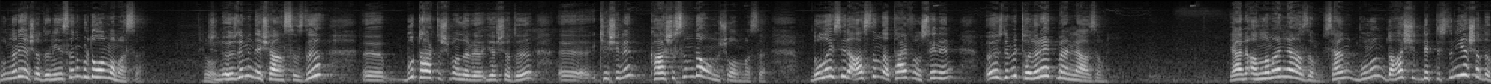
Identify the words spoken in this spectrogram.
bunları yaşadığın insanın burada olmaması. Doğru. Şimdi Özlem'in de şanssızlığı e, bu tartışmaları yaşadığı e, kişinin karşısında olmuş olması. Dolayısıyla aslında Tayfun senin Özlem'i tolere etmen lazım. Yani anlaman lazım. Sen bunun daha şiddetlisini yaşadın.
